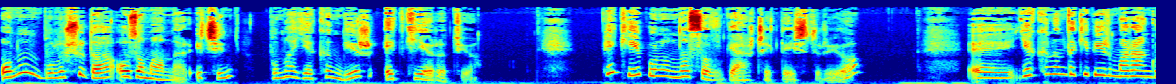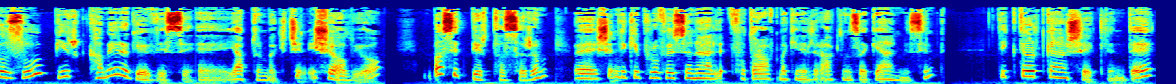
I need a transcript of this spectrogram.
onun buluşu da o zamanlar için buna yakın bir etki yaratıyor. Peki bunu nasıl gerçekleştiriyor? Ee, yakınındaki bir marangozu bir kamera gövdesi e, yaptırmak için işe alıyor. Basit bir tasarım. E, şimdiki profesyonel fotoğraf makineleri aklınıza gelmesin. Dikdörtgen şeklinde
